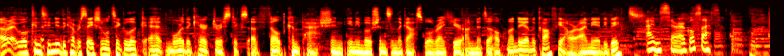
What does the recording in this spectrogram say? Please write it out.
All right. We'll continue the conversation. We'll take a look at more of the characteristics of felt compassion in emotions in the gospel right here on Mental Health Monday on the Coffee Hour. I'm Andy Bates. I'm Sarah Gulseth.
